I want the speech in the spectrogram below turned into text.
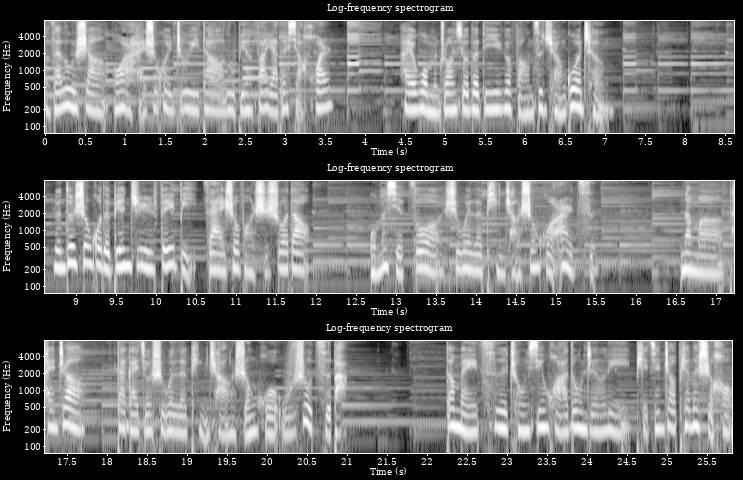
走在路上，偶尔还是会注意到路边发芽的小花儿，还有我们装修的第一个房子全过程。伦敦生活的编剧菲比在受访时说道：“我们写作是为了品尝生活二次。”那么拍照，大概就是为了品尝生活无数次吧。当每一次重新滑动整理、瞥见照片的时候，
